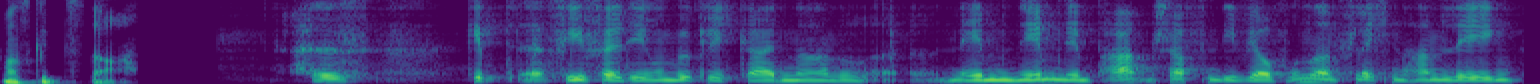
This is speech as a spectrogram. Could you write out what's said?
Was gibt es da? Also gibt äh, vielfältige Möglichkeiten. Also äh, neben, neben den Patenschaften, die wir auf unseren Flächen anlegen,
